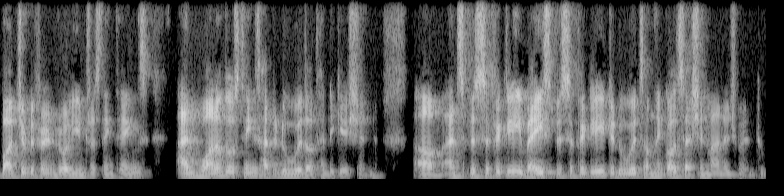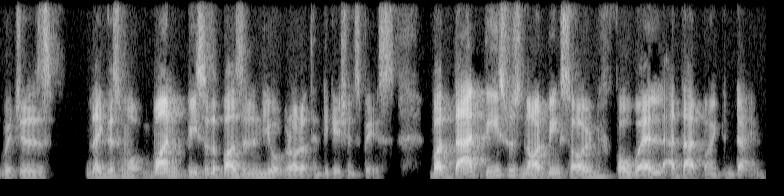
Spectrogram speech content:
bunch of different really interesting things, and one of those things had to do with authentication, um, and specifically, very specifically, to do with something called session management, which is like this one piece of the puzzle in the overall authentication space. But that piece was not being solved for well at that point in time.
